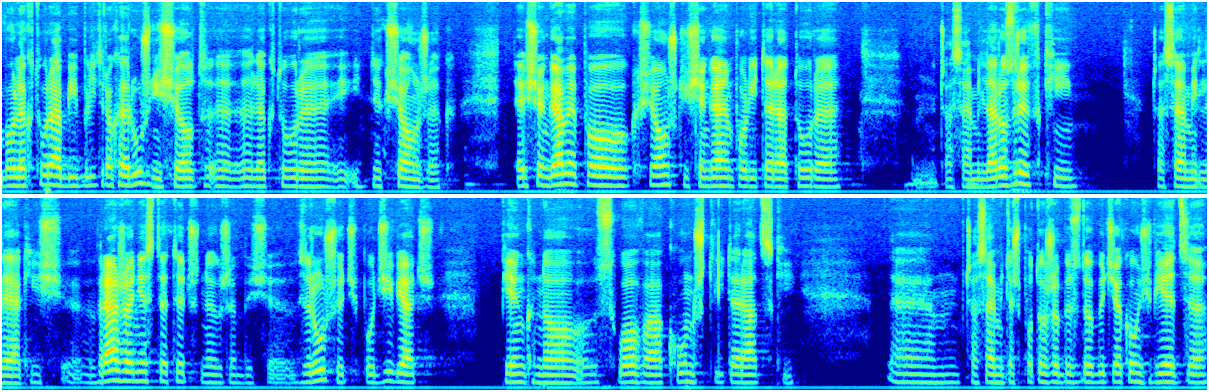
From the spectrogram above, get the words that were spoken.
Bo lektura Biblii trochę różni się od e, lektury innych książek. E, Sięgamy po książki, sięgamy po literaturę, mm, czasami dla rozrywki, czasami dla jakichś e, wrażeń estetycznych, żeby się wzruszyć, podziwiać piękno słowa, kunszt literacki. Czasami też po to, żeby zdobyć jakąś wiedzę,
